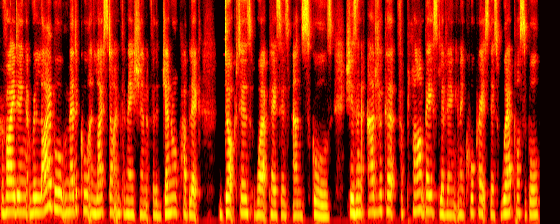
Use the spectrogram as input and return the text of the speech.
providing reliable medical and lifestyle information for the general public, doctors, workplaces, and schools. She is an advocate for plant based living and incorporates this where possible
